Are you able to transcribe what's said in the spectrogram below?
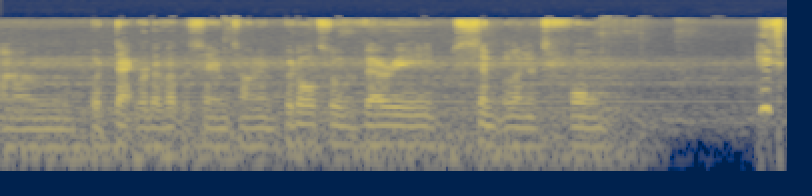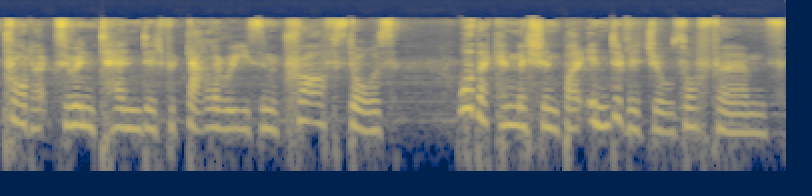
um, but decorative at the same time, but also very simple in its form. His products are intended for galleries and craft stores, or they're commissioned by individuals or firms.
